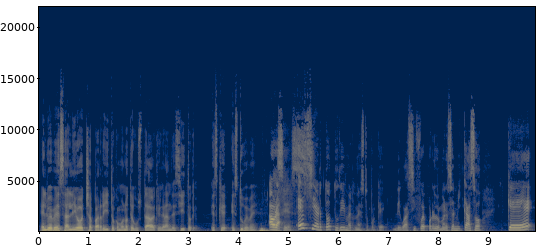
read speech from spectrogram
El bebé salió chaparrito, como no te gustaba, que grandecito, que es que es tu bebé. Ahora, Así es. es. cierto, tú dime Ernesto, porque digo, así fue por lo menos en mi caso, que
